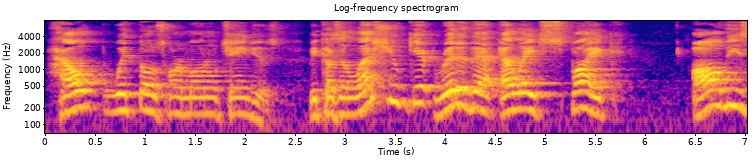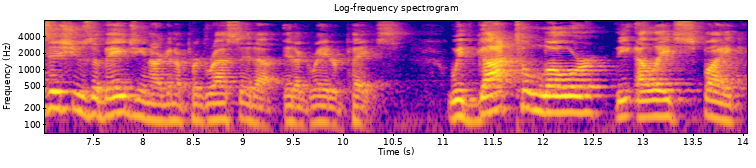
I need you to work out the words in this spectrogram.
Help with those hormonal changes. Because unless you get rid of that LH spike, all these issues of aging are going to progress at a, at a greater pace. We've got to lower the LH spike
